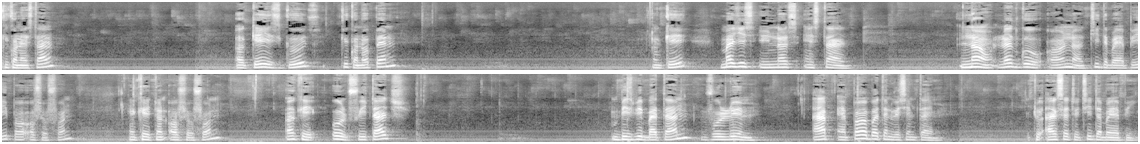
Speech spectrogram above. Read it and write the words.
click on install. Okay it's good. Click on open. Okay Magisk is not installed now let's go on. Uh, TWRP power off your phone. Okay turn off your phone. Okay hold free touch. Bixby button volume up and power button at the same time to access to TWRP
